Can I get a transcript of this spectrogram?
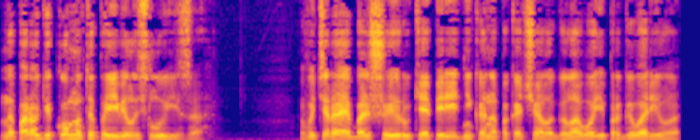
На пороге комнаты появилась Луиза. Вытирая большие руки о передник, она покачала головой и проговорила.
